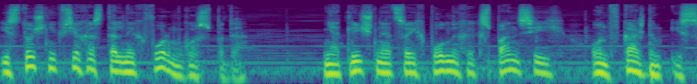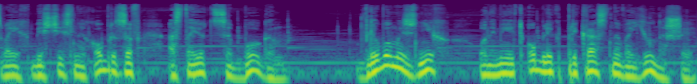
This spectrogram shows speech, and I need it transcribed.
источник всех остальных форм Господа. Не отличный от своих полных экспансий, он в каждом из своих бесчисленных образов остается Богом. В любом из них он имеет облик прекрасного юноши.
